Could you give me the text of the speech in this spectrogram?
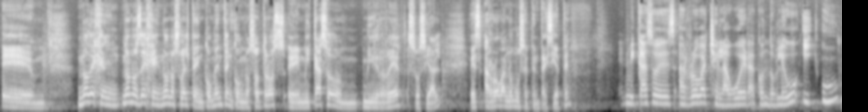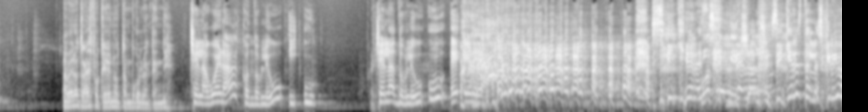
Eh, no dejen, no nos dejen, no nos suelten, comenten con nosotros. En mi caso, mi red social es arroba nomu77. En mi caso es arroba chelagüera con W y U. A ver otra vez porque yo no tampoco lo entendí. Chelagüera con W y U. Chela E W-U-E-R-A. si quieres. Busquen lo- Ixchel. si quieres, te lo escribo.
